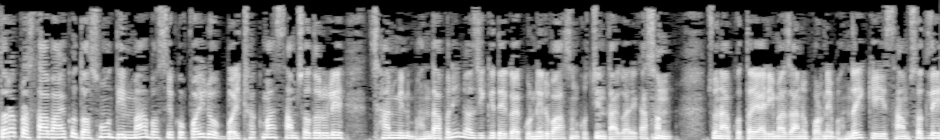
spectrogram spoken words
तर प्रस्ताव आएको दशौं दिनमा बसेको पहिलो बैठकमा सांसदहरूले छानबिन भन्दा पनि नजिकै गएको निर्वाचनको चिन्ता गरेका छन्। चुनावको तयारीमा जानुपर्ने भन्दै केही सांसदले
